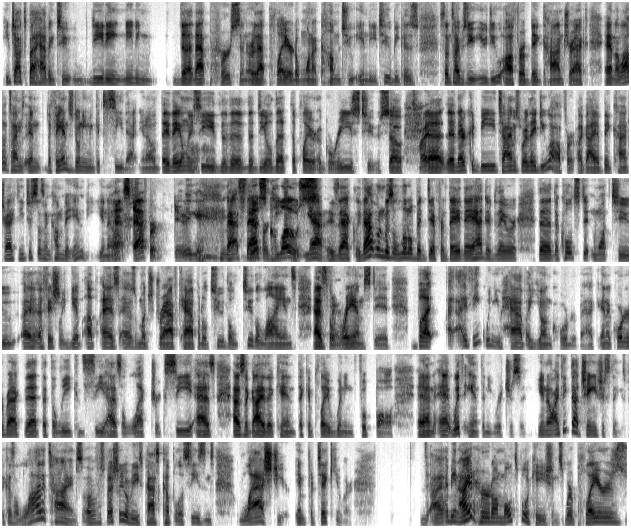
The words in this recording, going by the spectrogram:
He talked about having to needing needing the that person or that player to want to come to Indy too, because sometimes you you do offer a big contract, and a lot of times, and the fans don't even get to see that. You know, they they only uh-huh. see the, the the deal that the player agrees to. So right. uh, then there could be times where they do offer a guy a big contract, and he just doesn't come to Indy. You know, Matt Stafford, dude, Matt Stafford, this close. He, yeah, exactly. That one was a little bit different. They they had to they were the the Colts didn't want to uh, officially give up as as much draft capital to the to the Lions as the Rams did. But I, I think when you have a young quarterback and a quarterback that that the league can see as electric, see as as a guy that can that can play winning football, and, and with Anthony Richardson, you know, I think that changes things because a lot of times, especially over these past couple of seasons, last year in particular. I, mean, I had heard on multiple occasions where players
